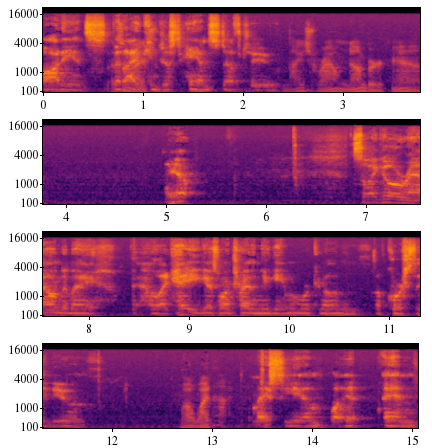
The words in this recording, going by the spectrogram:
audience That's that I nice- can just hand stuff to. Nice round number. Yeah. Yep. So I go around and I I'm like, hey, you guys want to try the new game I'm working on? And of course they do. And Well, why not? and I see them play it, and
